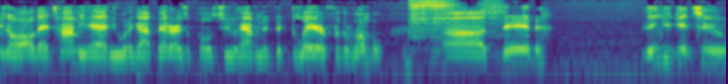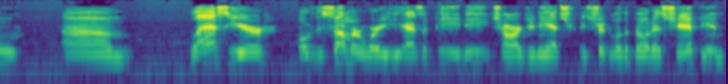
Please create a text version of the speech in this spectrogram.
you know, all that time he had, he would have got better as opposed to having to declare for the Rumble. Uh, then, then you get to um, last year over the summer where he has a PED charge and he had they stripped him of the belt as champion.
